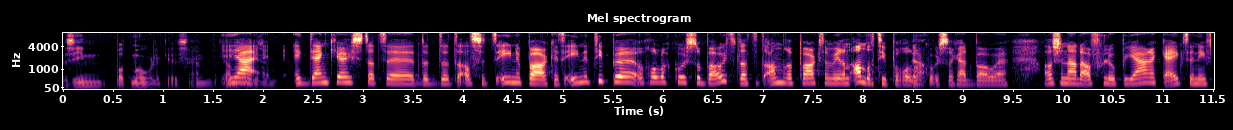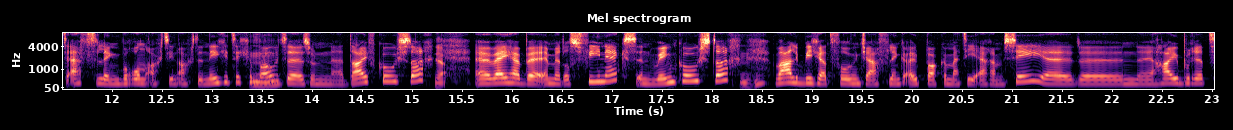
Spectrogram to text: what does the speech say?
zien wat mogelijk is. En ja, ik denk juist dat, uh, dat, dat als het ene park het ene type rollercoaster bouwt, dat het andere park dan weer een ander type rollercoaster ja. gaat bouwen. Als je naar de afgelopen jaren kijkt, dan heeft de Efteling Baron 1898 gebouwd, mm -hmm. uh, zo'n uh, divecoaster. Ja. wij hebben inmiddels Phoenix, een wingcoaster. Mm -hmm. Walibi gaat volgend jaar flink uitpakken met die RMC, de een hybrid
